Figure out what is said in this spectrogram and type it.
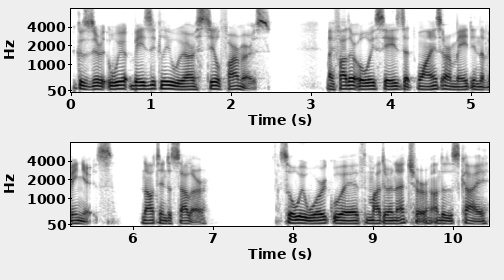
because there, we basically we are still farmers. My father always says that wines are made in the vineyards, not in the cellar. So we work with Mother Nature under the sky.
